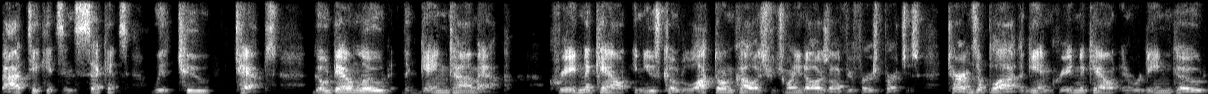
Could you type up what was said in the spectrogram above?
Buy tickets in seconds with two taps. Go download the Game Time app. Create an account and use code Locked On College for $20 off your first purchase. Terms apply. Again, create an account and redeem code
